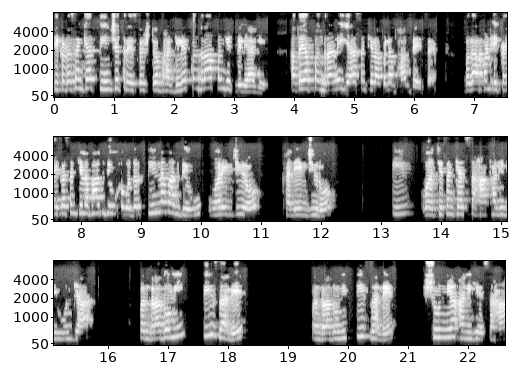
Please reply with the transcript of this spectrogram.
इकडं संख्या तीनशे त्रेसष्ट भागिले पंधरा आपण घेतलेली आहे. आता या पंधराने या संख्येला आपल्याला भाग द्यायचा आहे. बघा आपण एका एका संख्येला भाग देऊ अगोदर तीनला भाग देऊ वर एक झिरो खाली एक झिरो. तीन वरची संख्या सहा खाली लिहून घ्या. पंधरा दोन्ही तीस झाले. पंधरा दोन्ही तीस झाले. शून्य आणि हे सहा.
